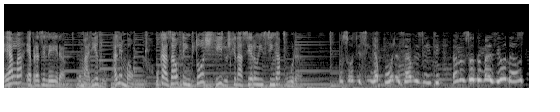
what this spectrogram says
Ela é brasileira, o marido alemão. O casal tem dois filhos que nasceram em Singapura. Eu sou de Singapura, sabe, gente? Eu não sou do Brasil, não.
